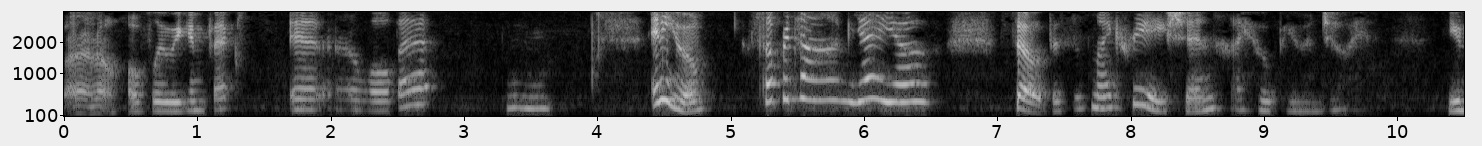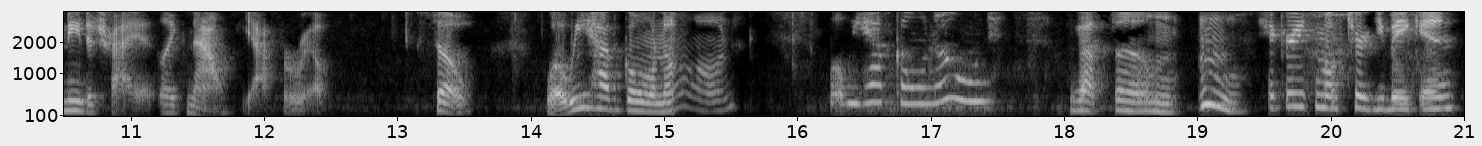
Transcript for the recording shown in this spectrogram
I don't know, hopefully we can fix it a little bit. Mm. Anywho, supper time, yeah, yeah. So this is my creation. I hope you enjoy it. You need to try it, like now, yeah, for real. So what we have going on, what we have going on, we got some hickory smoked turkey bacon.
